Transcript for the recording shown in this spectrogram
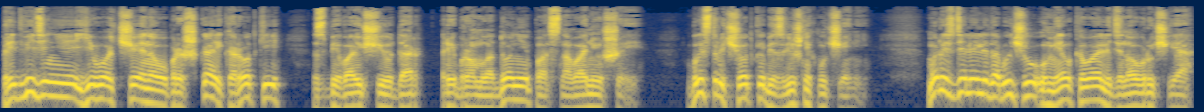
предвидение его отчаянного прыжка и короткий, сбивающий удар ребром ладони по основанию шеи. Быстро, четко, без лишних мучений. Мы разделили добычу у мелкого ледяного ручья.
